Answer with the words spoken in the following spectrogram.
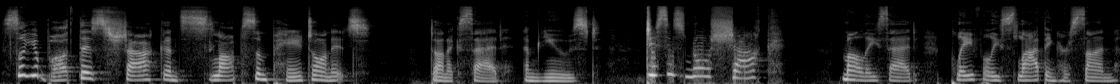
so you bought this shack and slapped some paint on it, Donnoch said, amused. This is no shack, Molly said, playfully slapping her son.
